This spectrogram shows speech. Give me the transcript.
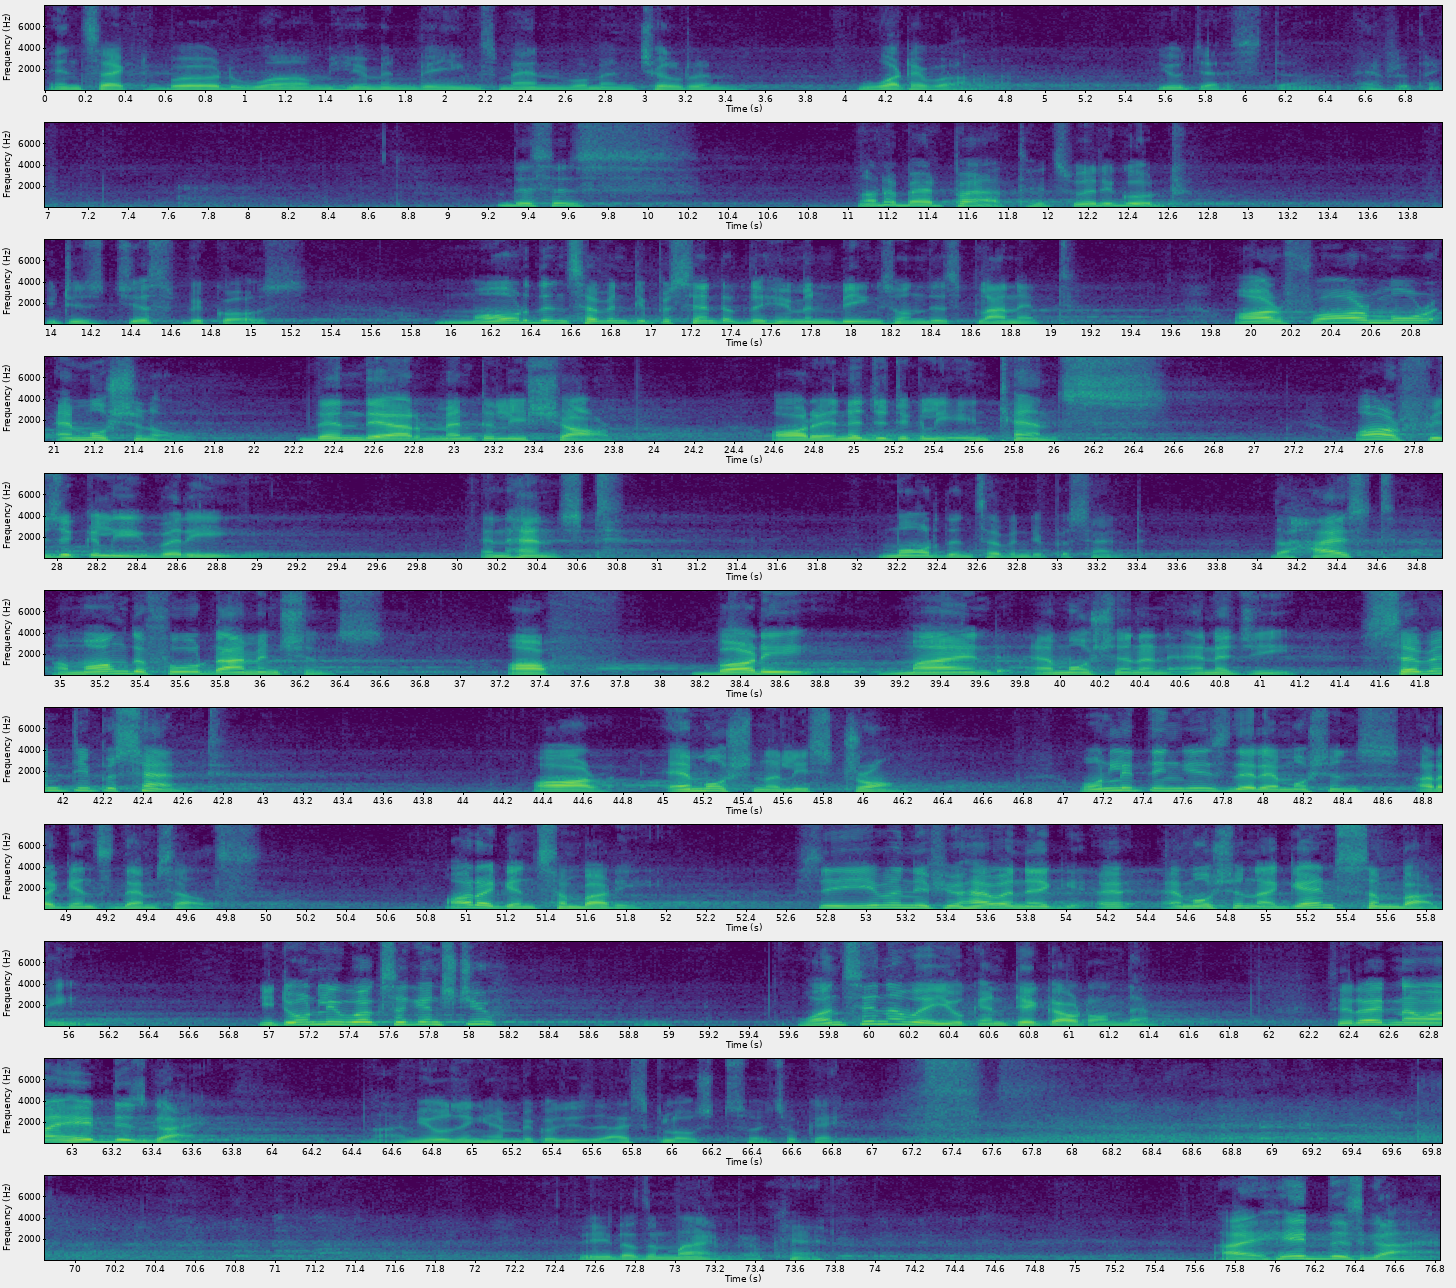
Insect, bird, worm, human beings, men, women, children, whatever, you just… Uh, everything. This is not a bad path, it's very good. It is just because more than seventy percent of the human beings on this planet are far more emotional than they are mentally sharp or energetically intense or physically very enhanced, more than seventy percent. The highest among the four dimensions of body, mind, emotion and energy, seventy percent are emotionally strong. Only thing is their emotions are against themselves or against somebody. See, even if you have an emotion against somebody, it only works against you. Once in a way you can take out on them. See, right now I hate this guy. I'm using him because his eyes closed, so it's okay. See, he doesn't mind, okay? I hate this guy.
